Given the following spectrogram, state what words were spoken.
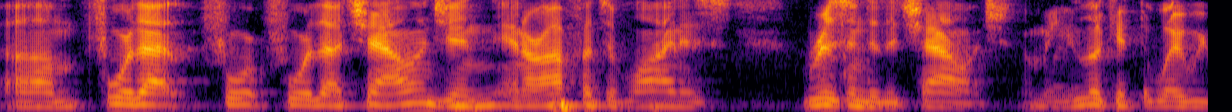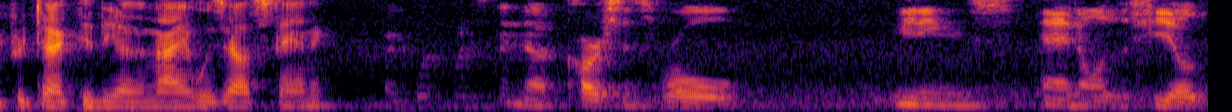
um, for that for, for that challenge, and, and our offensive line has risen to the challenge. I mean, you look at the way we protected the other night; it was outstanding. What's been uh, Carson's role, meetings and on the field,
